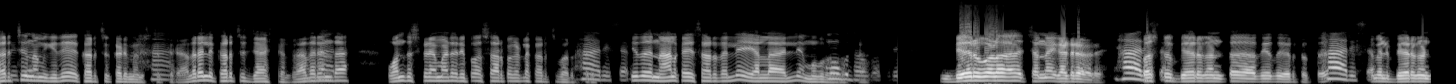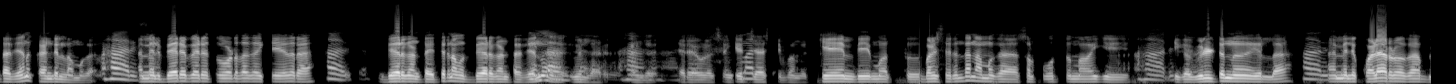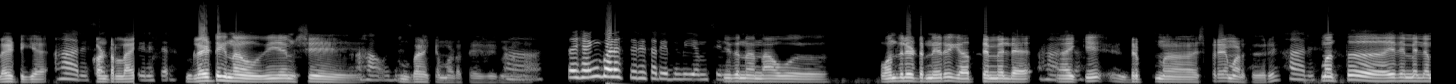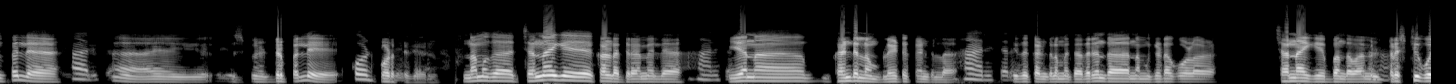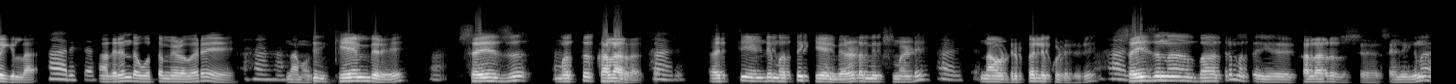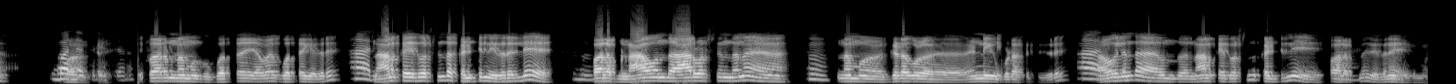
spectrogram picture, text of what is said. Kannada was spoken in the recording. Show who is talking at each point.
Speaker 1: ಖರ್ಚು ನಮ್ಗೆ ಇದೇ? ಖರ್ಚು ಕಡಿಮೆ ಅನಿಸ್ತೈತ್ರಿ ಅದರಲ್ಲಿ ಖರ್ಚು ಜಾಸ್ತಿ ಅಲ್ರಿ. ಅದರಿಂದ ಒಂದು ಸ್ಪ್ರೇ ಮಾಡಿದ್ರೆ ಇಪ್ಪತ್ತು ಸಾವಿರ ರೂಪಾಯಿ ಗಟ್ಲೆ ಖರ್ಚು
Speaker 2: ಹಾ
Speaker 1: ಬರುತ್ತೆ
Speaker 2: ರೀ. ಸರ್.
Speaker 1: ಇದು ನಾಲ್ಕೈದು ಸಾವಿರದಲ್ಲಿ ಎಲ್ಲ ಅಲ್ಲಿ ಮುಗಿದು
Speaker 2: ಹೋಗುತ್ತೆ.
Speaker 1: ಬೇರುಗಳ ಚೆನ್ನಾಗಿ ಅಡ್ರಿ
Speaker 2: ಹಾ ರೀ
Speaker 1: ಫಸ್ಟ್
Speaker 2: ಸರ್
Speaker 1: ಬೇರುಗಂಟ ಅದೇದು ಇರ್ತೈತೆ.
Speaker 2: ಹಾ ರೀ ಸರ್
Speaker 1: ಆಮೇಲೆ ಬೇರುಗಂಟ ಅದೇನು ಕಂಡಿಲ್ಲ ನಮಗ.
Speaker 2: ಹಾ ರೀ ಸರ್
Speaker 1: ಆಮೇಲೆ ಬೇರೆ ಬೇರೆ ತೋಟದಾಗ ಕೇಳಿದ್ರ
Speaker 2: ಹಾ ರೀ
Speaker 1: ಬೇರುಗಂಟ ಐತ್ರಿ ನಮ್ದು ಬೇರುಗಂಟ ಅದೇನು
Speaker 2: ಇಲ್ಲ ಅಂತ.
Speaker 1: ಇಲ್ಲ ರೀ.
Speaker 2: ಹಾ,
Speaker 1: ಹಂಗೆ
Speaker 2: ಹಾ, ಹಾ.
Speaker 1: ಎರೆಹುಳ ಸಂಖ್ಯೆ
Speaker 2: ಮತ್ತ್-
Speaker 1: ಜಾಸ್ತಿ ಬಂದೈತಿ. ಕೆ ಎಂ ಬಿ ಮತ್ತು ಬಳಸಿದ್ರಿಂದ ನಮಗ ಸ್ವಲ್ಪ ಉತ್ತಮವಾಗಿ
Speaker 2: ಹಾ ರೀ
Speaker 1: ಈಗ ವಿಲ್ಟನ್ ಇಲ್ಲ.
Speaker 2: ಹಾ ರೀ
Speaker 1: ಆಮೇಲೆ ಕೊಳೆ ರೋಗ ಬ್ಲೈಟ್ಗೆ
Speaker 2: ಹಾ ರೀ ಸರ್
Speaker 1: ಕಂಟ್ರೋಲ್ ಆಗಿ
Speaker 2: ಸರ್
Speaker 1: ಬ್ಲೈಟ್ಗೆ ನಾವು ವಿ ಎಂ ಸಿ ಬಳಕೆ ಮಾಡ್ತಾ ಇದೀವಿ
Speaker 2: ಹಾ.
Speaker 1: ಮೇಡಮ್
Speaker 2: ಸರ್ ಹೆಂಗ್ ಬಳಸ್ತೀರಿ ಸರ್ ಇದು ಬಿ ಎಂ ಸಿ
Speaker 1: ಇದನ್ನ ನಾವು ಒಂದ್ ಲೀಟರ್ ನೀರಿಗೆ ಹತ್ತು ಎಂ ಎಲ್
Speaker 2: ಹಾ.
Speaker 1: ಹಾಕಿ ಡ್ರಿಪ್ ಸ್ಪ್ರೇ ಮಾಡ್ತೀವಿ ರೀ.
Speaker 2: ಮತ್ತ ರೀ ಸರ್.
Speaker 1: ಮತ್ತು ಐದು ಎಂ ಎಲ್ ಎಂಪಲ್ಲಿ
Speaker 2: ಹಾ ರೀ ಸರ್.
Speaker 1: ಡ್ರಿಪ್ ಅಲ್ಲಿ
Speaker 2: ಕೊಡ್ತೀವಿ.
Speaker 1: ರೀ. ನಮಗ ಚೆನ್ನಾಗಿ ಕಂಡತ್ರಿ ಆಮೇಲೆ
Speaker 2: ಹಾ ರೀ ಸರ್.
Speaker 1: ಏನ ಕಂಡಿಲ್ಲ ನಮ್ ಬ್ಲೈಟ್ ಕಂಡಿಲ್ಲ.
Speaker 2: ಹಾ ರೀ ಸರ್.
Speaker 1: ಇದು ಕಂಡಿಲ್ಲ. ಮತ್ತೆ ಅದರಿಂದ ನಮ್ ಗಿಡಗಳು ಚೆನ್ನಾಗಿ ಬಂದವ. ಆಮೇಲೆ
Speaker 2: ಹಾ.
Speaker 1: ಟ್ರಸ್ಟಿಗೆ ಹೋಗಿಲ್ಲ.
Speaker 2: ಹಾ ರೀ ಸರ್.
Speaker 1: ಅದರಿಂದ ಉತ್ತಮ ಇಳುವರಿ
Speaker 2: ಹಾ ಹಾ.
Speaker 1: ನಮಗೆ. ಕೇಂಬಿರಿ
Speaker 2: ಹಾ.
Speaker 1: ಸೈಜ್ ಮತ್ತು ಕಲರ್
Speaker 2: ಹಾ ರೀ.
Speaker 1: ಹತ್ತಿ ಹಿಂಡಿ ಮತ್ತೆ ಕೇಂಬಿ ಎರಡು ಮಿಕ್ಸ್ ಮಾಡಿ
Speaker 2: ಹಾ ಸರ್.
Speaker 1: ನಾವು ಡ್ರಿಪ್ ಅಲ್ಲಿ ಕೊಡಿದ್ವಿ
Speaker 2: ಹಾ ರೀ
Speaker 1: ಸೈಜ್ನ ಮಾತ್ರ ಮತ್ತೆ ಕಲರ್ ಶೈನಿಂಗ್ನ
Speaker 2: ಬಂದೈತ್ರಿ ಸರ್.
Speaker 1: ಫಾರ್ಮ್ ನಮಗ್ ಗೊತ್ತ ಯಾವಾಗ ಗೊತ್ತಾಗಿದ್ರಿ
Speaker 2: ಹಾ ರೀ.
Speaker 1: ನಾಲ್ಕೈದು ವರ್ಷದಿಂದ ಕಂಟಿನ್ಯೂ ಇದರಲ್ಲಿ
Speaker 2: ಹ್ಮ್.
Speaker 1: ಫಾಲಪ್ ನಾವೊಂದ್ ಆರು ವರ್ಷದಿಂದನ
Speaker 2: ಹ್ಮ್.
Speaker 1: ನಮ್ಮ ಗಿಡಗಳು ಎಣ್ಣೆಗೆ ಬಿಡಾಕತ್ತಿದ್ವಿ
Speaker 2: ಹಾ ರೀ
Speaker 1: ಅವಾಗಲಿಂದ ಒಂದು ನಾಲ್ಕೈದು ವರ್ಷದಿಂದ ಕಂಟಿನ್ಯೂ ಫಾಲಪ್ ಇದನ್ನೇ ಇದು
